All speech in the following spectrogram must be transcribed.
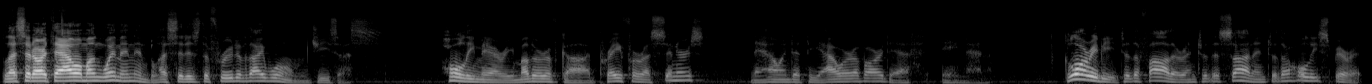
Blessed art thou among women, and blessed is the fruit of thy womb, Jesus. Holy Mary, Mother of God, pray for us sinners, now and at the hour of our death. Amen. Glory be to the Father, and to the Son, and to the Holy Spirit,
